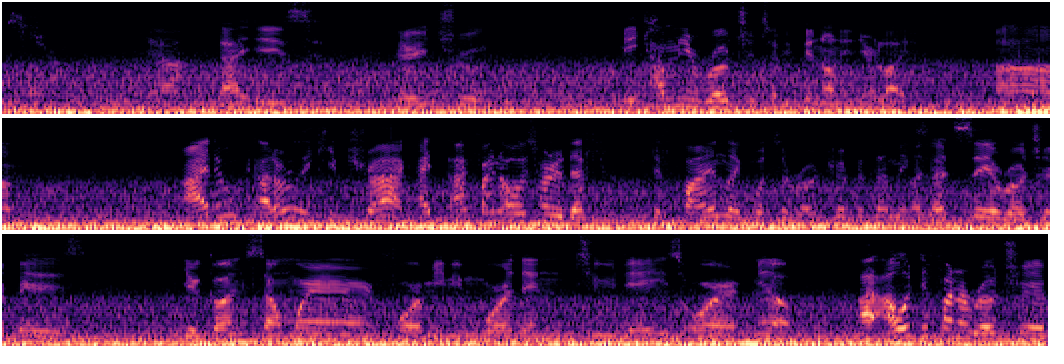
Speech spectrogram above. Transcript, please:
It's So true. Yeah. that is very true. Meek, how many road trips have you been on in your life? Uh, I don't I don't really keep track. I, I find it always hard to def- define like what's a road trip if that makes Like, sense. let's say a road trip is you're going somewhere for maybe more than two days, or you know, I, I would define a road trip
